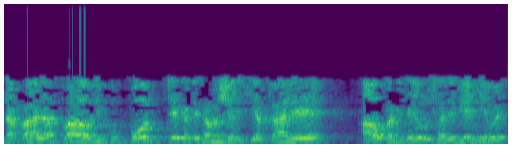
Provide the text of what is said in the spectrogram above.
na pahala pao ni popote katika mashariki ya kale au katika yerusalemu yenyewe.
